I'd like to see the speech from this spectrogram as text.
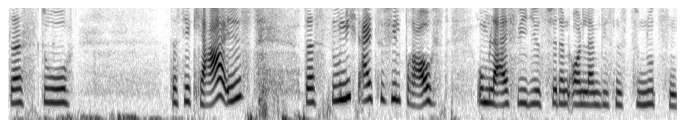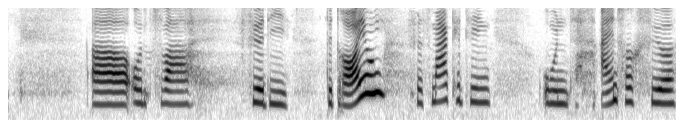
dass du, dass dir klar ist, dass du nicht allzu viel brauchst, um Live-Videos für dein Online-Business zu nutzen. Äh, und zwar für die Betreuung, fürs Marketing und einfach für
